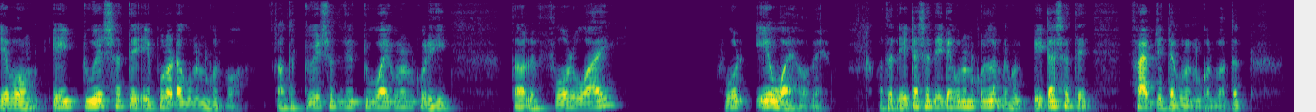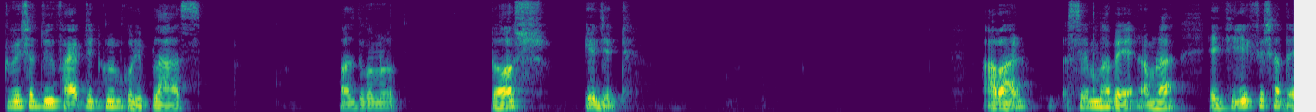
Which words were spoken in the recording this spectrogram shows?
এবং এই টু এর সাথে এই পুরোটা গুণন করব। অর্থাৎ টু এর সাথে যদি টু ওয়াই গুণন করি, তাহলে four Y four A Y হবে। অর্থাৎ এটার সাথে এটা গুণন করলাম, এখন এটার সাথে ফাইভ জেডটা গুণন করব। অর্থাৎ টু এর সাথে যদি ফাইভ জেড গুণন করি প্লাস পাঁচ দুগুণ দশ এ জেড আবার সেম ভাবে আমরা এই থ্রি এক্সের সাথে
